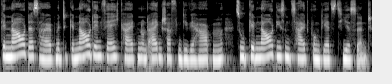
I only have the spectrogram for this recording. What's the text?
genau deshalb mit genau den Fähigkeiten und Eigenschaften, die wir haben, zu genau diesem Zeitpunkt jetzt hier sind.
